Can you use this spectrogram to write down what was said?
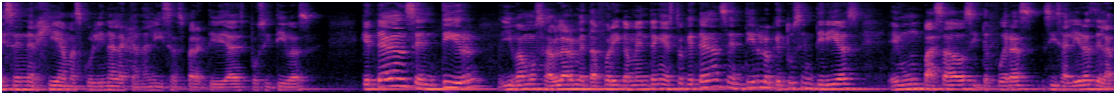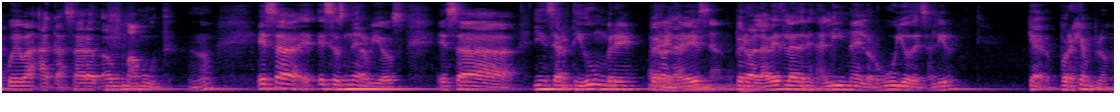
esa energía masculina la canalizas para actividades positivas que te hagan sentir, y vamos a hablar metafóricamente en esto, que te hagan sentir lo que tú sentirías en un pasado si te fueras, si salieras de la cueva a cazar a un mamut, ¿no? Esa, esos nervios, esa incertidumbre, pero a, la vez, pero a la vez la adrenalina, el orgullo de salir. Que, por ejemplo,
